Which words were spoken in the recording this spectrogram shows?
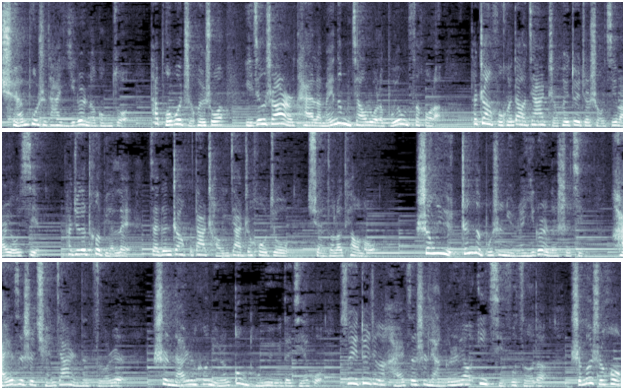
全部是她一个人的工作，她婆婆只会说已经是二胎了，没那么娇弱了，不用伺候了。她丈夫回到家只会对着手机玩游戏，她觉得特别累，在跟丈夫大吵一架之后，就选择了跳楼。生育真的不是女人一个人的事情，孩子是全家人的责任，是男人和女人共同孕育的结果，所以对这个孩子是两个人要一起负责的。什么时候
